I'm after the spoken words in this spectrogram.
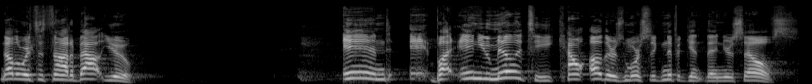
In other words, it's not about you. And, but in humility, count others more significant than yourselves.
